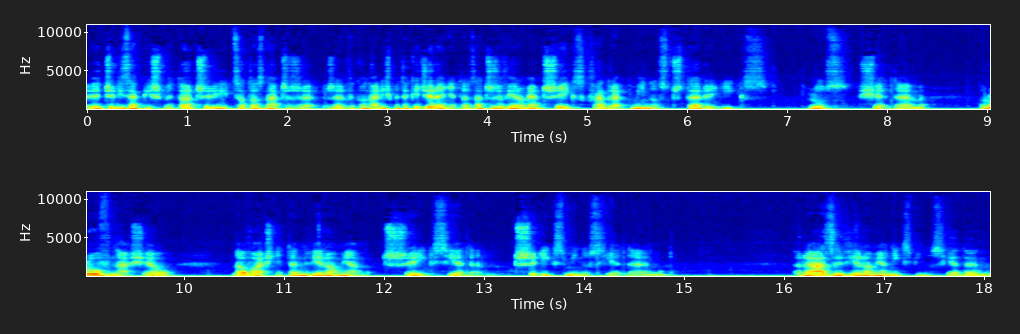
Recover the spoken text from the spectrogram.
Y, czyli zapiszmy to, czyli co to znaczy, że, że wykonaliśmy takie dzielenie? To znaczy, że wielomian 3x kwadrat minus 4x plus 7 równa się, no właśnie, ten wielomian 3x1, 3x minus 1 razy wielomian x minus 1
